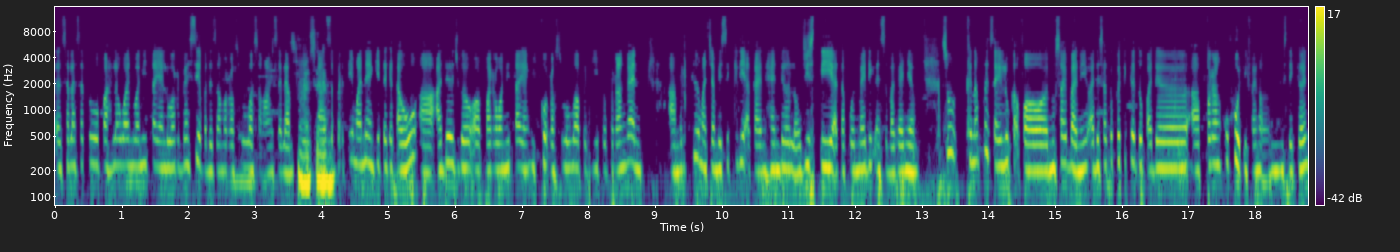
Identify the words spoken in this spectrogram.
eh, salah satu pahlawan wanita yang luar biasa pada zaman Rasulullah SAW. Uh, seperti mana yang kita ketahui, uh, ada juga uh, para wanita yang ikut Rasulullah pergi peperangan. Uh, mereka macam basically akan handle logistik ataupun medik dan sebagainya. So, kenapa saya look up for Nusaibah ni? Ada satu ketika tu pada uh, perang Uhud, if I'm not mistaken,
